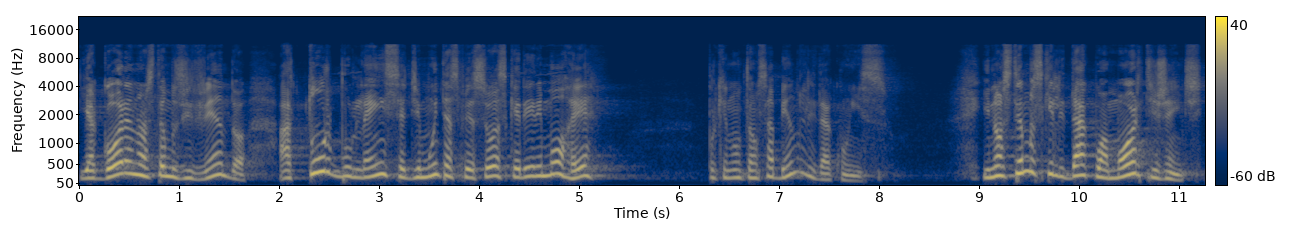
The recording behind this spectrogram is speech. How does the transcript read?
E agora nós estamos vivendo a turbulência de muitas pessoas quererem morrer, porque não estão sabendo lidar com isso. E nós temos que lidar com a morte, gente.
